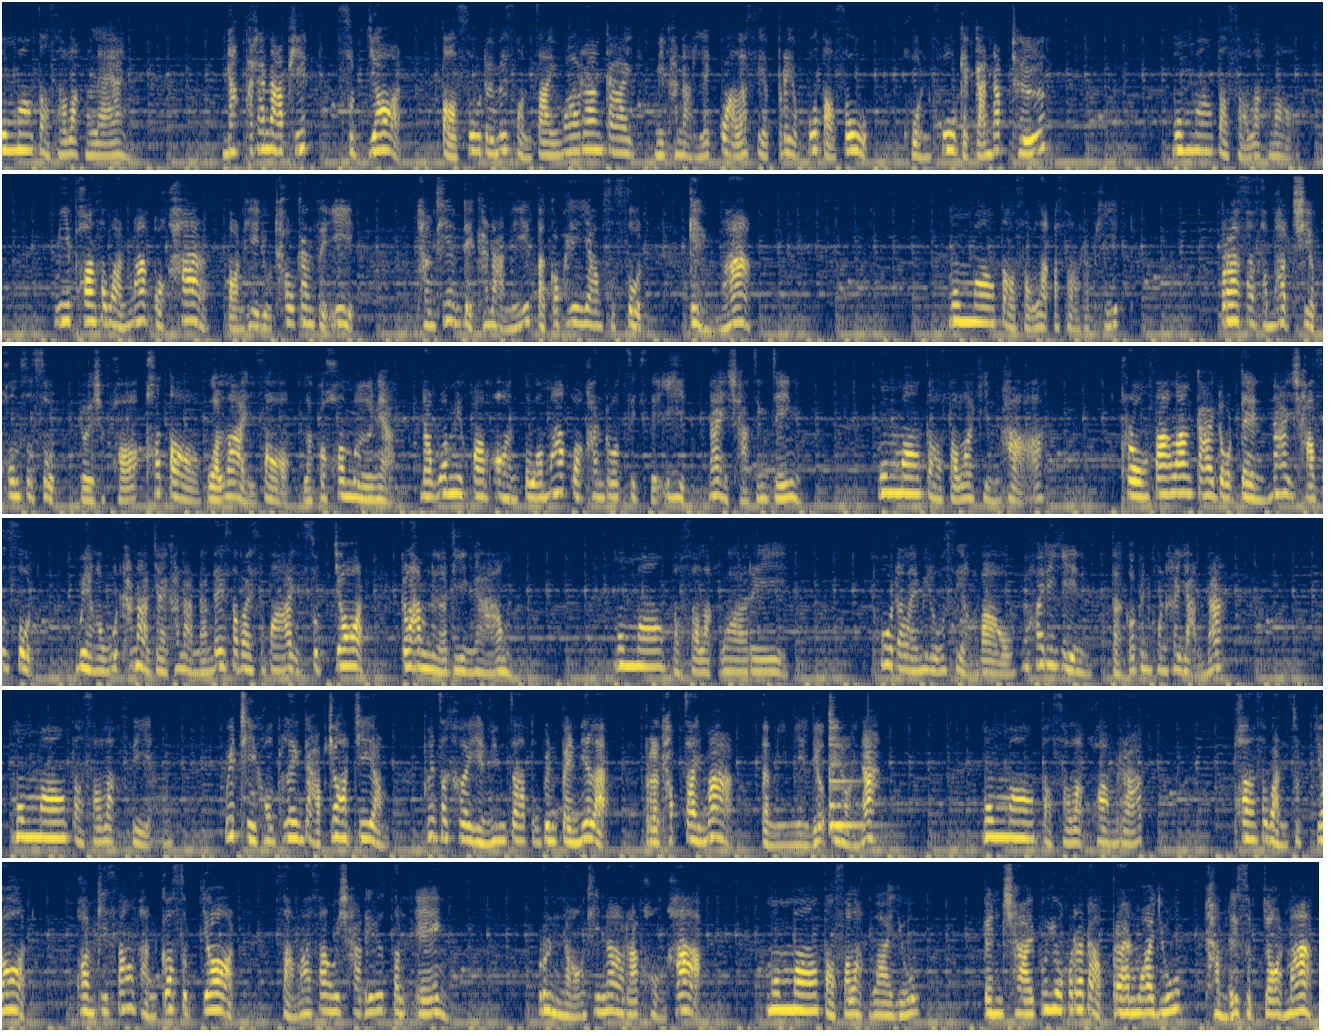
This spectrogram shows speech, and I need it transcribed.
มุมมองต่อสาหลักแมลงนักพัฒนาพิษ สุดยอด ต่อสู้โดยไม่สนใจว่าร่างกายมีขนาดเล็กกว่าและเสียเปรียบคู่ต่อสู้ควรคู่แก่การนับถือ มุมมองต่อเสาหลักหมอกมีพรสวรรค์มากกว่าข้าตอนที่อายุเท่ากันเสียอีก ทั้งที่ยังเด็กขนาดนี้แต่ก็พยายามสุดๆ เก่งมาก มุมมองต่อเสาหลักอสรพิษประสาทสัมผัสเฉียบคมสุดๆ โดยเฉพาะข้อต่อหัวไหล่ศอก แล้วก็ข้อมือเนี่ยนับว่ามีความอ่อนตัวมากกว่าคันโรจิเสียอีกน่าอิจฉาจริง ๆ มุมมองต่อเสาหลักหินผา โครงสร้างร่างกายโดดเด่นน่าอิจฉาสุดๆเวียงอาวุธขนาดใหญ่ขนาดนั้นได้สบายๆ สุดยอด กล้ามเนื้อดีงาม มุมมองต่อสลักวารี พูดอะไรไม่รู้เสียงเบา ไม่ค่อยได้ยิน แต่ก็เป็นคนขยันนะ มุมมองต่อสลักเสียง วิธีของเพลงดาบยอดเยี่ยม เพิ่งจะเคยเห็นนินจาตัวเป็นๆนี่แหละ ประทับใจมาก แต่มีเมียเยอะไปหน่อยนะ มุมมองต่อสลักความรัก พรสวรรค์สุดยอด ความคิดสร้างสรรค์ก็สุดยอด สามารถสร้างวิชาได้ด้วยตนเอง รุ่นน้องที่น่ารักของข้า มุมมองต่อสลักวายุ เป็นชายผู้ยกระดับแบรนด์วายุทำได้สุดยอดมาก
